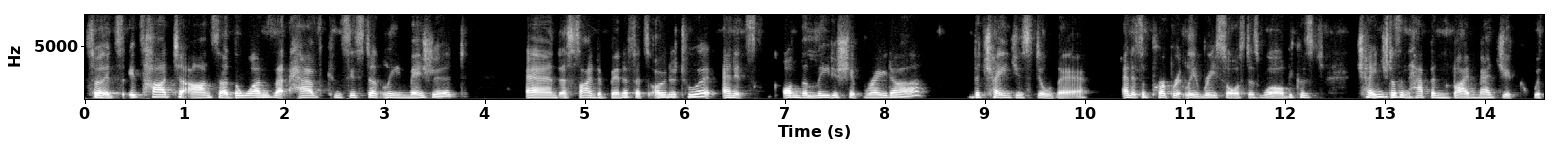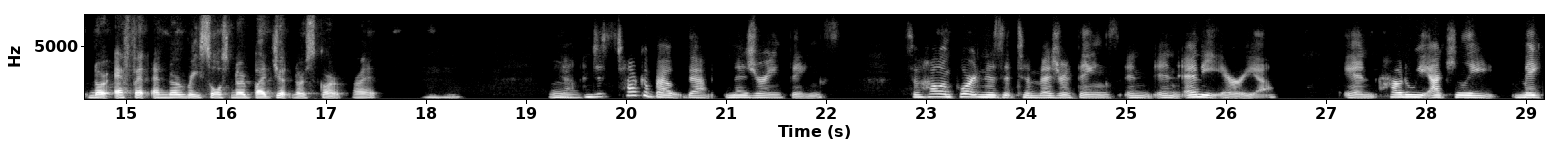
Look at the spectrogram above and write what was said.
So it's it's hard to answer. The ones that have consistently measured and assigned a benefits owner to it and it's on the leadership radar, the change is still there and it's appropriately resourced as well because change doesn't happen by magic with no effort and no resource, no budget, no scope, right? Mm-hmm. Mm. Yeah, and just talk about that measuring things. So, how important is it to measure things in in any area, and how do we actually make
